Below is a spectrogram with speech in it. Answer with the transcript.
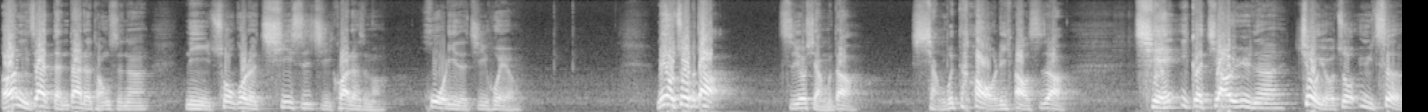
而你在等待的同时呢？你错过了七十几块的什么获利的机会哦？没有做不到，只有想不到，想不到李老师啊，前一个交易日呢就有做预测，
